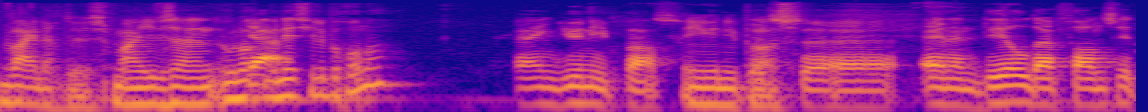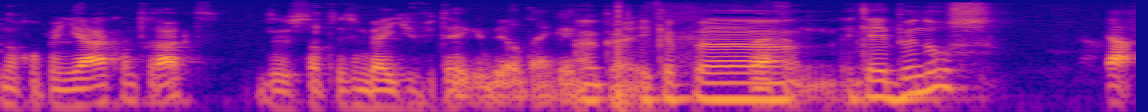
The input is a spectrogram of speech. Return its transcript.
weinig dus. Maar jullie zijn, hoe lang Ja. wanneer jullie begonnen? In juni pas. In juni pas. Dus, uh, en een deel daarvan zit nog op een jaarcontract. Dus dat is een beetje een vertekend beeld, denk ik. Oké, ik heb uh, ik je bundels. Ja.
